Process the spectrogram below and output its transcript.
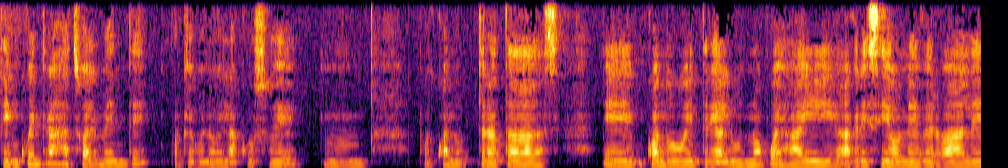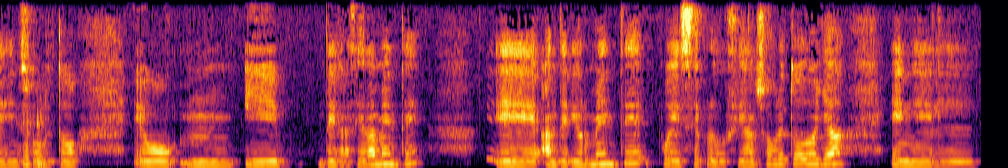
¿Te encuentras actualmente? Porque bueno, el acoso es mm, pues cuando tratas, eh, cuando entre alumnos pues hay agresiones verbales, insultos, eh, mm, y desgraciadamente eh, anteriormente, pues se producían sobre todo ya en, el,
